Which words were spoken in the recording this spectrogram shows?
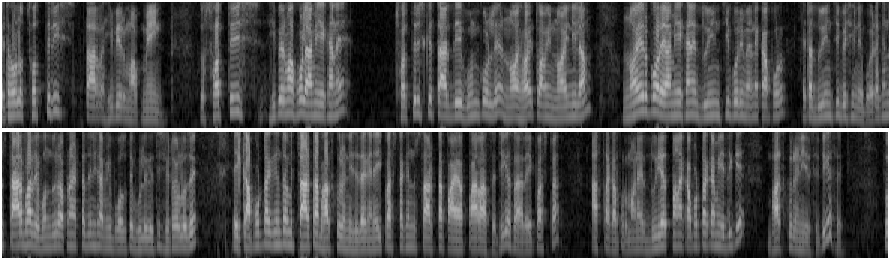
এটা হলো ছত্রিশ তার হিপের মাপ মেইন তো ছত্রিশ হিপের মাপ হলে আমি এখানে ছত্রিশকে চার দিয়ে গুণ করলে নয় হয়, তো আমি নয় নিলাম। নয়ের পরে আমি এখানে দুই ইঞ্চি পরিমাণে কাপড়, এটা দুই ইঞ্চি বেশি নেব। এটা কিন্তু চার ভাজে। বন্ধুরা, আপনার একটা জিনিস আমি বলতে ভুলে গেছি, সেটা হলো যে এই কাপড়টা কিন্তু আমি চারটা ভাঁজ করে নিয়েছি। দেখেন, এই পাশটা কিন্তু চারটা পায়া পার আছে, ঠিক আছে? আর এই পাশটা আস্তা কাপড় মানে দুই হাত পানা কাপড়টাকে আমি এদিকে ভাজ করে নিয়েছি, ঠিক আছে? তো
